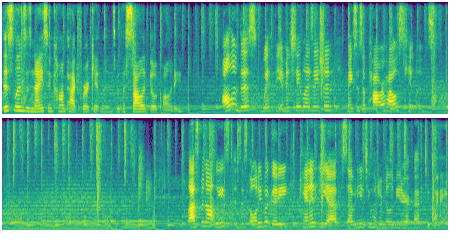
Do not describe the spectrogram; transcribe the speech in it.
This lens is nice and compact for a kit lens with a solid build quality. All of this with the image stabilization makes this a powerhouse kit lens. Last but not least is this oldie but goodie Canon EF 70-200mm f2.8.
